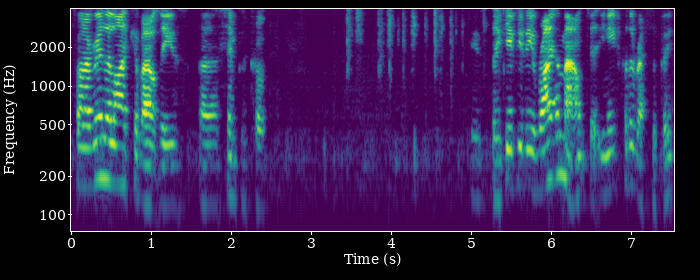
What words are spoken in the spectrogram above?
So what I really like about these uh, Cook is they give you the right amount that you need for the recipe.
